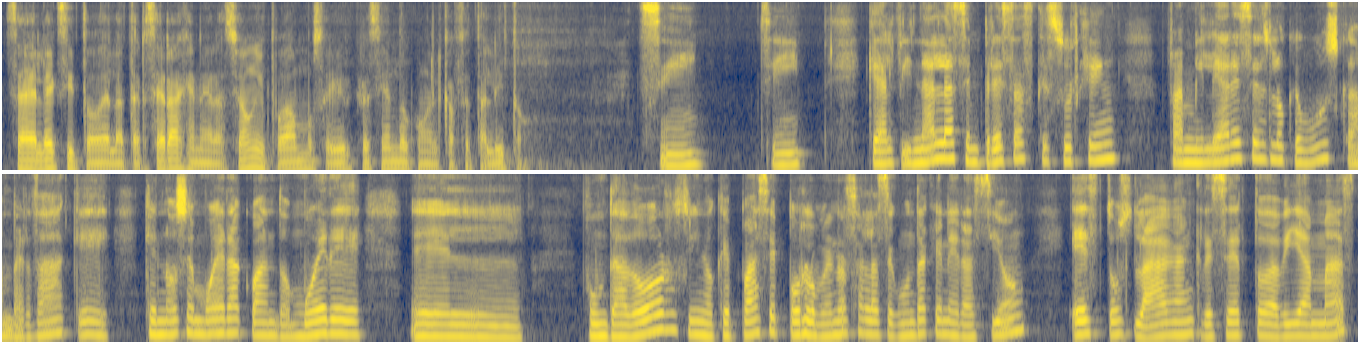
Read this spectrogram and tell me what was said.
sea el éxito de la tercera generación y podamos seguir creciendo con el cafetalito. Sí, sí, que al final las empresas que surgen familiares es lo que buscan, ¿verdad? Que, que no se muera cuando muere el fundador, sino que pase por lo menos a la segunda generación estos la hagan crecer todavía más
